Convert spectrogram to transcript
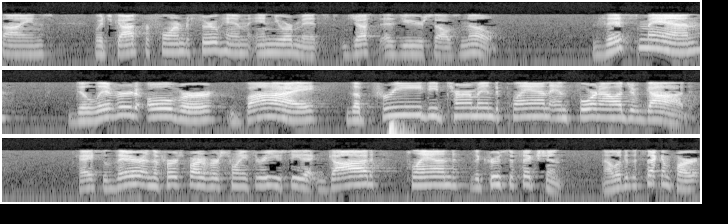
signs, which God performed through him in your midst, just as you yourselves know. This man delivered over by the predetermined plan and foreknowledge of God. Okay, so there in the first part of verse 23, you see that God planned the crucifixion. Now look at the second part,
